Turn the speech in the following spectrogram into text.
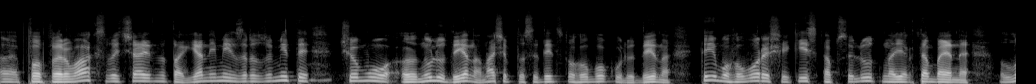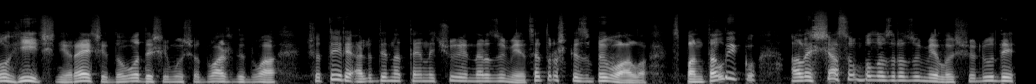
Е, Попервах, звичайно, так. Я не міг зрозуміти, чому е, ну, людина, начебто сидить з того боку людина, ти йому говориш якісь абсолютно, як на мене, логічні речі, доводиш йому, що дважди два чотири, а людина те не чує, не розуміє. Це трошки збивало з панталику, але з часом було зрозуміло, що люди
